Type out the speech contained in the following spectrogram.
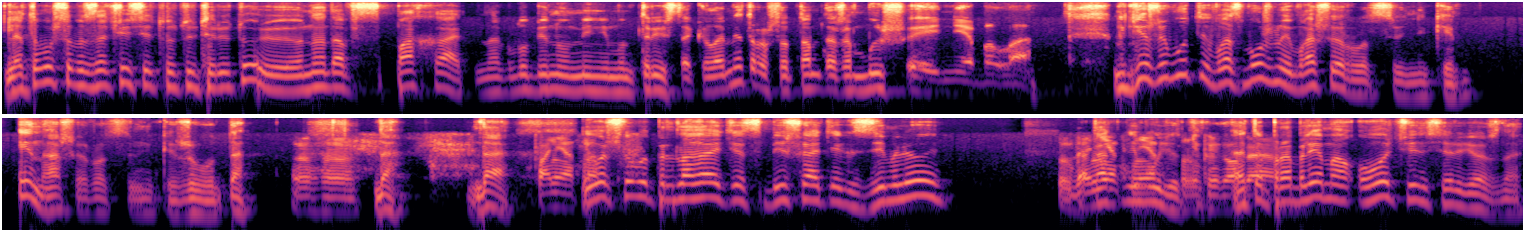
Для того, чтобы зачистить эту территорию, надо вспахать на глубину минимум 300 километров, чтобы там даже мышей не было. Где живут и, возможно, и ваши родственники. И наши родственники живут, да. Угу. Да, да. Понятно. И вот что вы предлагаете, смешать их с землей? Да так нет, не нет, будет. Не Это проблема очень серьезная.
